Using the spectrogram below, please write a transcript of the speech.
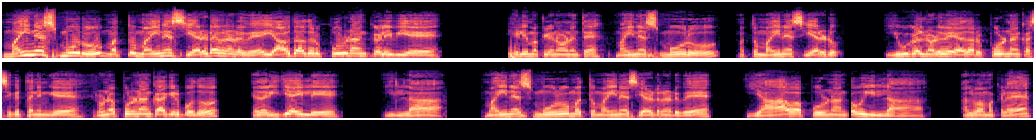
ಮೈನಸ್ ಮೂರು ಮತ್ತು ಮೈನಸ್ ಎರಡರ ನಡುವೆ ಯಾವುದಾದರೂ ಪೂರ್ಣಾಂಕಗಳಿವೆಯೇ ಹೇಳಿ ಮಕ್ಕಳೇ ನೋಡಂತೆ ಮೈನಸ್ ಮೂರು ಮತ್ತು ಮೈನಸ್ ಎರಡು. ಇವುಗಳ ನಡುವೆ ಯಾವ್ದಾದ್ರು ಪೂರ್ಣಾಂಕ ಸಿಗುತ್ತಾ ನಿಮ್ಗೆ? ಋಣ ಪೂರ್ಣಾಂಕ ಆಗಿರ್ಬೋದು. ಯಾವ್ದಾದ್ರು ಇದೆಯಾ ಇಲ್ಲಿ? ಇಲ್ಲ. ಮೈನಸ್ ಮೂರು ಮತ್ತು ಮೈನಸ್ ಎರಡರ ನಡುವೆ ಯಾವ ಪೂರ್ಣಾಂಕವೂ ಇಲ್ಲ. ಅಲ್ವಾ ಮಕ್ಕಳೇ?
